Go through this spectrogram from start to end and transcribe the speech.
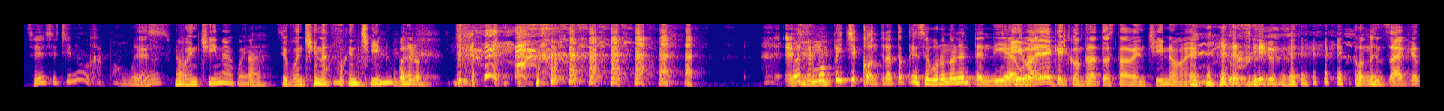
Sí, sí, chino o Japón, güey. Es- ¿no? Fue en China, güey. Ah. Si fue en China, fue en chino. Bueno. pues firmó un pinche contrato que seguro no le entendía, Y vaya que el contrato estaba en chino, ¿eh? Sí, güey. Con mensajes.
